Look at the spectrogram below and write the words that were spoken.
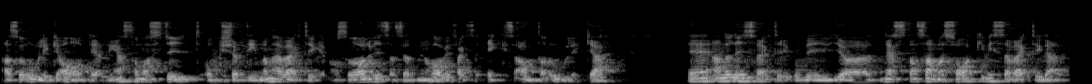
alltså olika avdelningar som har styrt och köpt in de här verktygen. Och så har det visat sig att nu har vi faktiskt x antal olika Eh, analysverktyg och vi gör nästan samma sak i vissa verktyg där.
